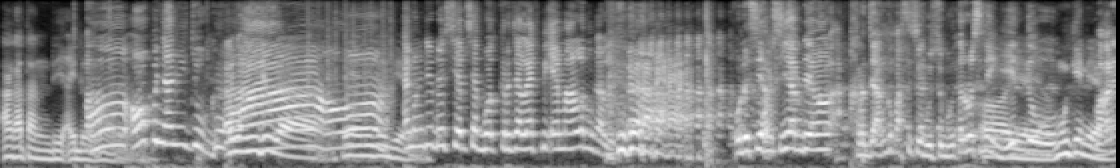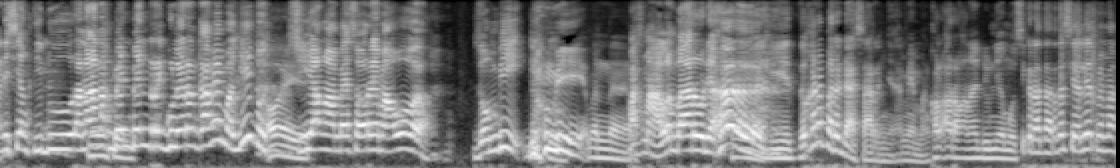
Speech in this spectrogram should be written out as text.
angkatan di idol Ah, oh penyanyi juga. Penyanyi juga. Ah, Oh, Penyanyi juga. emang dia udah siap-siap buat kerja live PM malam kali. udah siap-siap dia emang kerjaanku pasti subuh-subuh terus nih Oh, iya, gitu. iya. Mungkin ya. Makanya dia siang tidur. Anak-anak band-band reguleran kami mah gitu. Oh, iya. Siang sampai sore mah wah, zombie. gitu. Zombie bener Pas malam baru dia "Heh," gitu. Karena pada dasarnya memang kalau orang-orang di dunia musik rata-rata saya lihat memang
